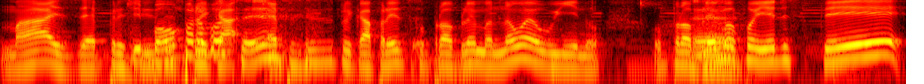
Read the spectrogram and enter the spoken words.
Mas é preciso explicar, é preciso explicar pra eles que o problema não é o hino. O problema É. foi eles ter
